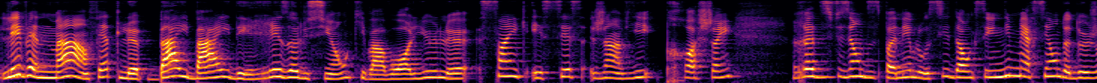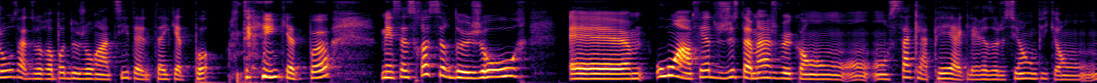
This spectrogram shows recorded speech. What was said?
l'événement, en fait, le bye-bye des résolutions qui va avoir lieu le 5 et 6 janvier prochain. Rediffusion disponible aussi. Donc, c'est une immersion de deux jours. Ça ne durera pas deux jours entiers. T'inquiète pas. T'inquiète pas. Mais ce sera sur deux jours. Euh, où en fait, justement, je veux qu'on on, sac la paix avec les résolutions, puis qu'on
